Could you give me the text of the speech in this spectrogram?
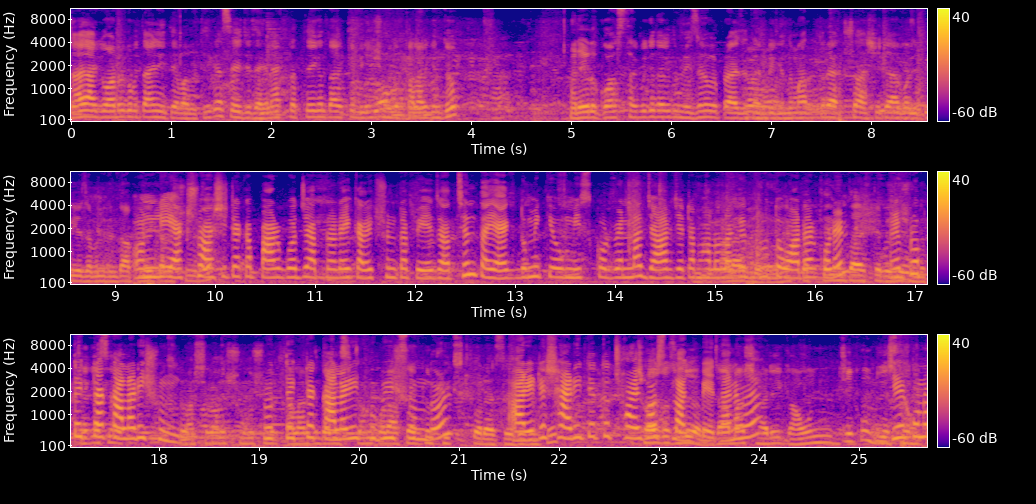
যাই আগে অর্ডার করবে তাই নিতে পারবে ঠিক আছে এই যে দেখেন একটা থেকে কিন্তু আরেকটা বেশি সুন্দর কালার কিন্তু আর এগুলো গস থাকবে কিন্তু একদম রিজনেবল প্রাইসে থাকবে কিন্তু মাত্র একশো আশি টাকা করে পেয়ে যাবেন কিন্তু অনলি একশো আশি টাকা পার গজে আপনারা এই কালেকশনটা পেয়ে যাচ্ছেন তাই একদমই কেউ মিস করবেন না। যার যেটা ভালো লাগে দ্রুত অর্ডার করেন। মানে প্রত্যেকটা কালারই সুন্দর। প্রত্যেকটা কালারই খুবই সুন্দর। আর এটা শাড়িতে তো ছয় গজ গজ লাগবে তাই না যে কোনো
